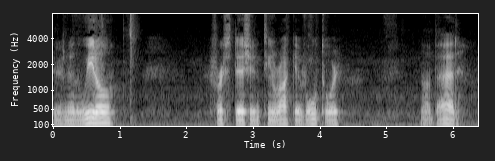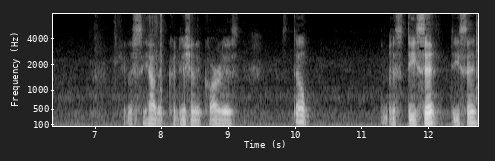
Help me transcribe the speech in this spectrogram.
There's another Weedle. First edition Team Rocket Voltorb. Not bad. Okay, let's see how the condition of the card is. Still, it's decent. Decent.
